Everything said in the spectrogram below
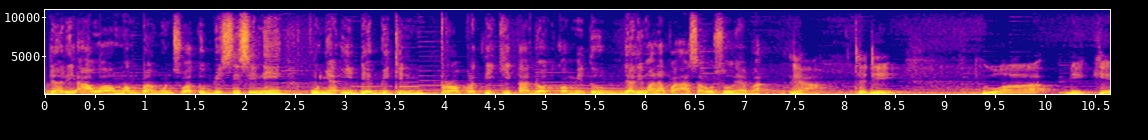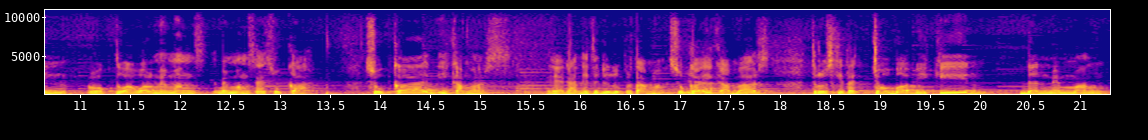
dari awal membangun suatu bisnis ini punya ide bikin propertikita.com itu dari mana Pak asal usulnya Pak? Ya. Jadi gua bikin waktu awal memang memang saya suka suka e-commerce. Ya kan? Itu dulu pertama, suka Ya. e-commerce. Terus kita coba bikin dan memang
